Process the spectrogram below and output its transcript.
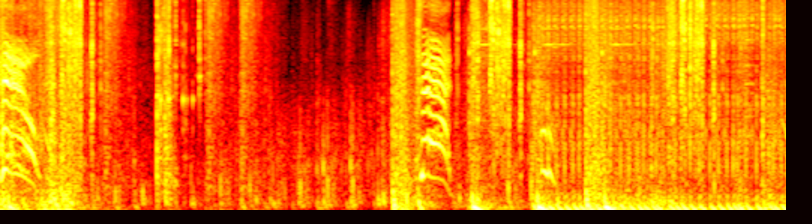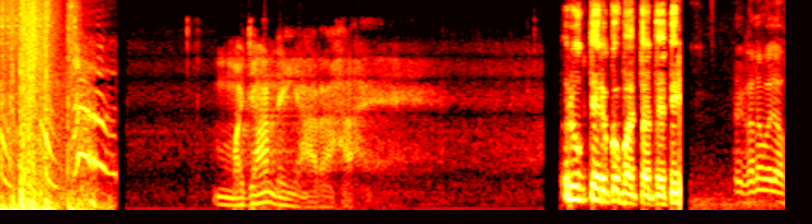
Killed! Dead! मजा नहीं आ रहा है रुक तेरे को बताते तेरी गाना बजाओ।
